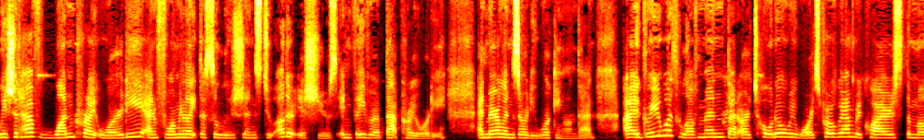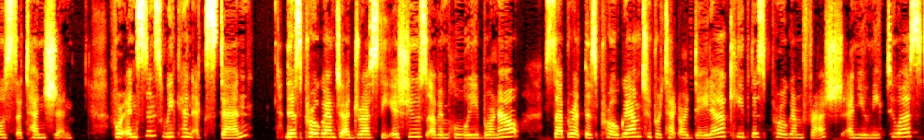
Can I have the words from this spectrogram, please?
We should have one priority and formulate the solutions to other issues in favor of that priority. And Marilyn's already working on that. I agree with Loveman that our total rewards program requires the most attention. For instance, we can extend this program to address the issues of employee burnout, separate this program to protect our data, keep this program fresh and unique to us,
